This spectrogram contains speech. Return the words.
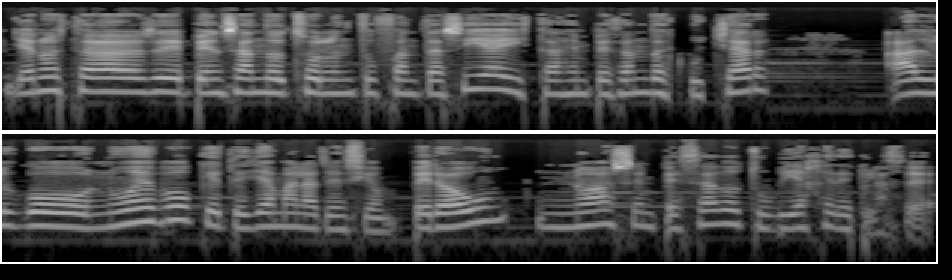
Ya no estás eh, pensando solo en tu fantasía y estás empezando a escuchar algo nuevo que te llama la atención, pero aún no has empezado tu viaje de placer,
